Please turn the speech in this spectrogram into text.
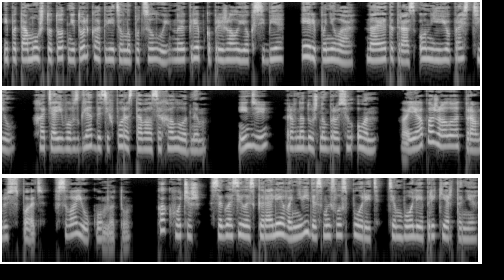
И потому, что тот не только ответил на поцелуй, но и крепко прижал ее к себе, Эри поняла, на этот раз он ее простил, хотя его взгляд до сих пор оставался холодным. «Иди», — равнодушно бросил он, — «а я, пожалуй, отправлюсь спать, в свою комнату». «Как хочешь», — согласилась королева, не видя смысла спорить, тем более при Кертоне.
